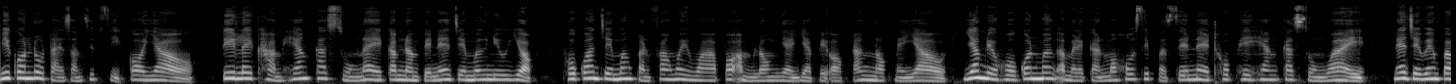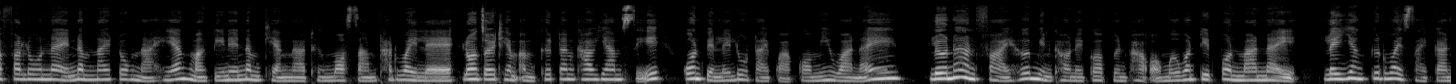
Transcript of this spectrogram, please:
มีก้นลูกตาย 34 ก่อยาว ตีเลยขามแห้งกัดสูงในกำนำเป็นแน่เจเมืองนิวยอร์กพวกก้อนเจเมืองปันฟังไว้ว่าเป้ออ่ำลองใหญ่อย่าไปออกตั้งนอกในยาวย่ำเดียวโหก้นเมืองอเมริกันมอโคสิเปอร์เซ็นต์ในทบเพแห้งกัดสูงไว้แน่เจเวงปัฟฟาโลในนำนายตกหนาแห้งหมังตีในนำแข็งหนาถึงมอสามทัดไว้แลลองจอยเทียมอ่ำคืดด้านข้าวยามสีก้นเปลี่ยนเลยลูกตายกว่าก็มีว่าไหน เลือนานฝ่ายเฮิร์มินเขาในกอปืนเผาออกเมื่อวันติดป่นมาในเลยยังกึดไว้สายการ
